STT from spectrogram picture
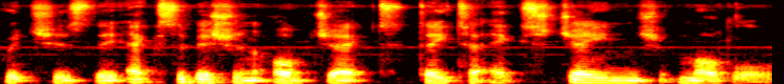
which is the Exhibition Object Data Exchange Model.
